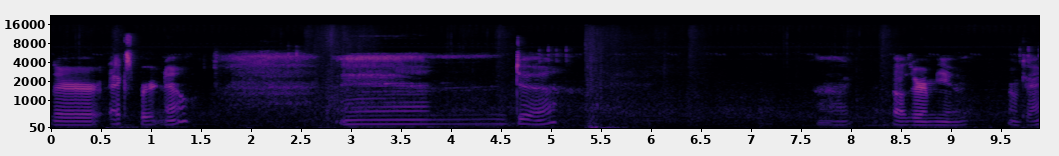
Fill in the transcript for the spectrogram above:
They're expert now. And... Uh, uh, oh, they're immune. Okay.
